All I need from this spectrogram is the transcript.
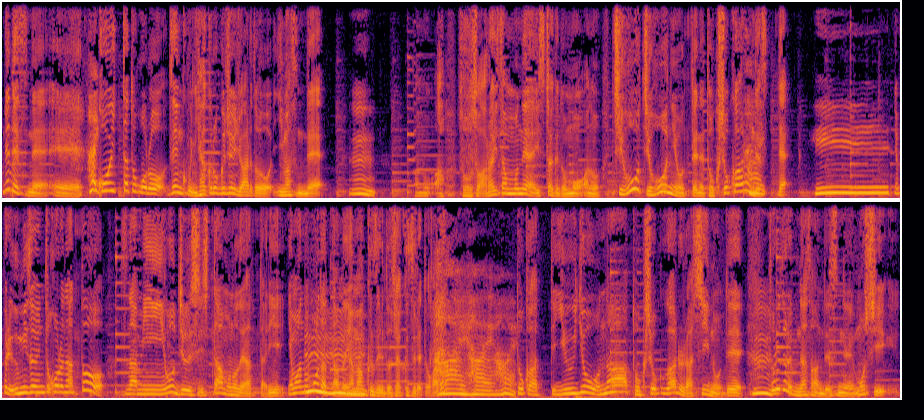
でですね、えーはいこういったところ、全国に160以上あると言いますんで、うん。あの、あ、そうそう、新井さんもね、言ってたけども、あの、地方地方によってね、特色あるんですって。へえ。やっぱり海沿いのところだと、津波を重視したものであったり、山の方だとあの山崩れ、土砂崩れとかね、はいはいはい。とかっていうような特色があるらしいので、うんそれぞれ皆さんですね、もし、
